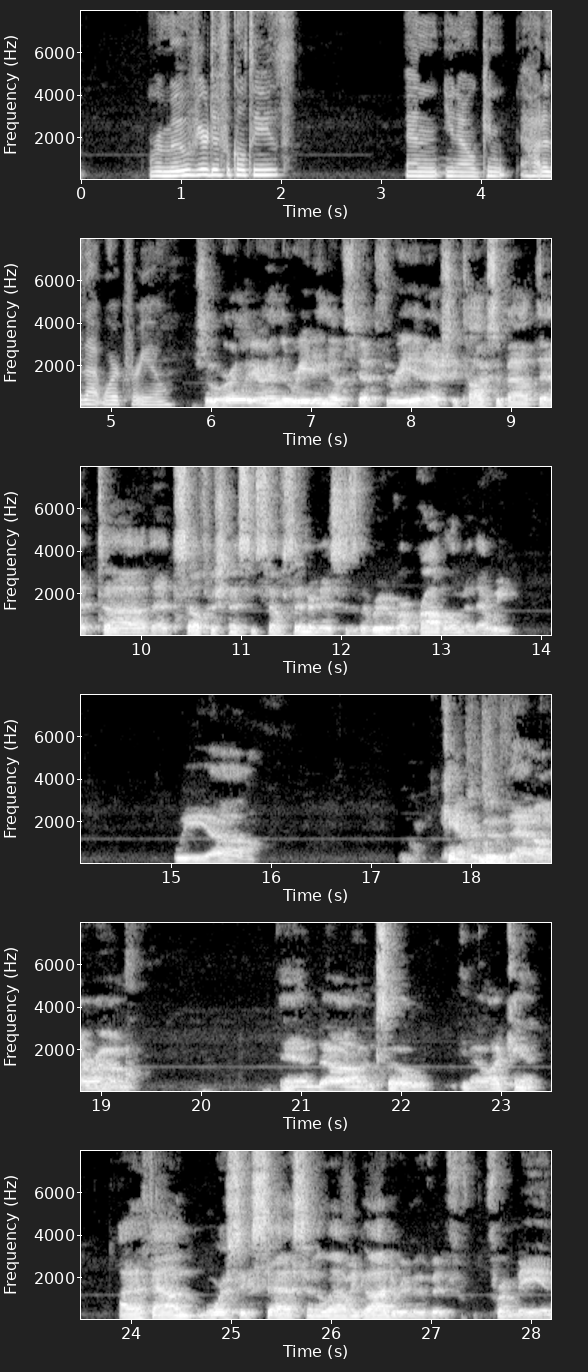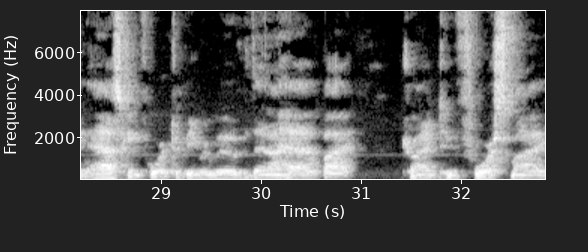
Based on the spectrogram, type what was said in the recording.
remove your difficulties? And you know, can how does that work for you? So earlier in the reading of step three, it actually talks about that uh, that selfishness and self centeredness is the root of our problem, and that we we uh, can't remove that on our own. And, uh, and so, you know, I can't. I have found more success in allowing God to remove it from me and asking for it to be removed than I have by trying to force my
